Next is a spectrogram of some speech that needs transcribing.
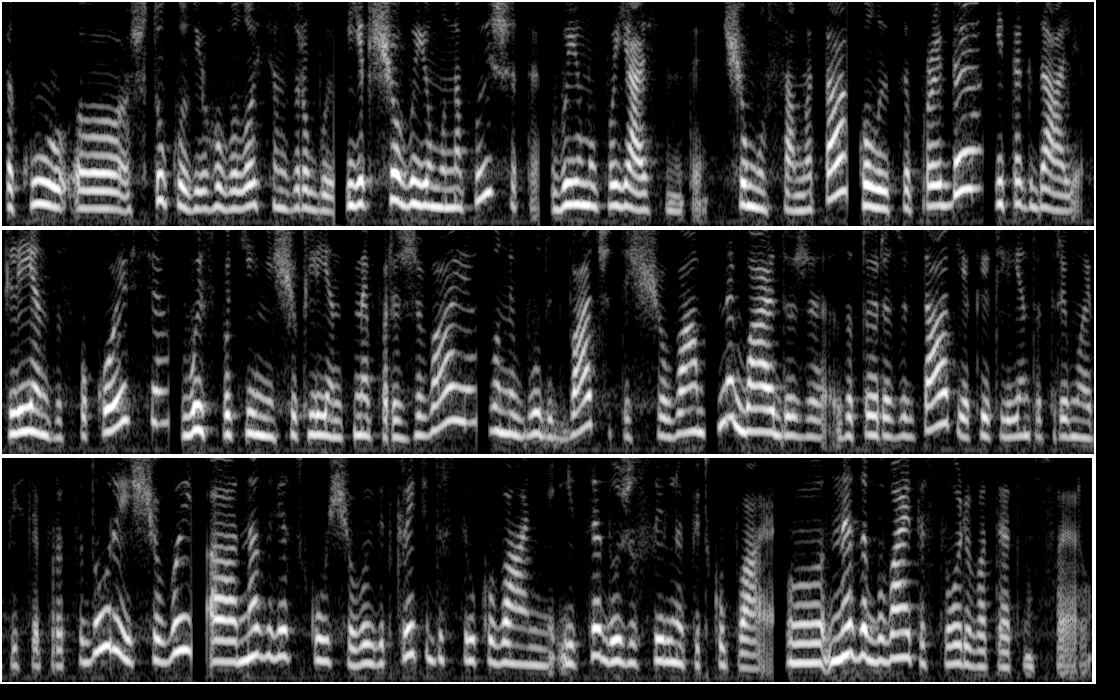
таку е, штуку з його волоссям зробив. І якщо ви йому напишете, ви йому поясните, чому саме так, коли це пройде, і так далі. Клієнт заспокоївся. Ви спокійні, що клієнт не переживає. Вони будуть бачити, знаєте, що вам не байдуже за той результат, який клієнт отримує після процедури, і що ви на зв'язку, що ви відкриті до спілкування, і це дуже сильно підкупає. Не забувайте створювати атмосферу.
